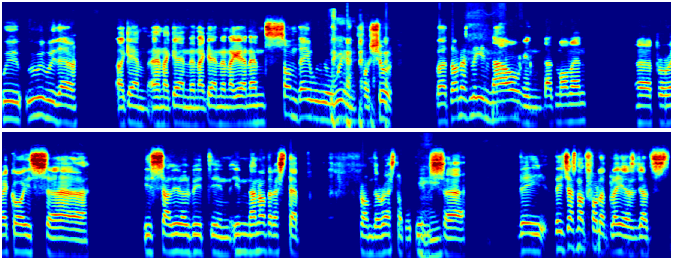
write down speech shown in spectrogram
we, we will be there again and again and again and again. And someday we will win for sure. But honestly, now in that moment, uh, Pro Recco is uh, is a little bit in, in another step from the rest of the teams. Uh, they they just not for the players, just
